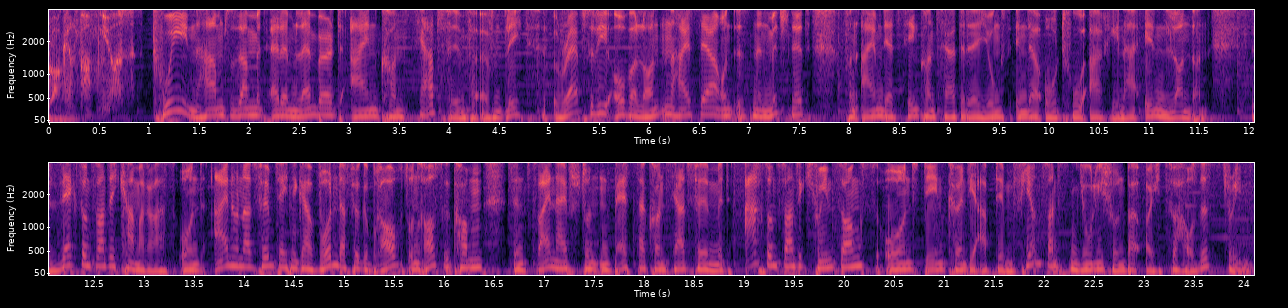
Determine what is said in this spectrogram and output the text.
Rock and Pop News. Queen haben zusammen mit Adam Lambert einen Konzertfilm veröffentlicht. Rhapsody Over London heißt er und ist ein Mitschnitt von einem der zehn Konzerte der Jungs in der O2 Arena in London. 26 Kameras und 100 Filmtechniker wurden dafür gebraucht und rausgekommen sind zweieinhalb Stunden bester Konzertfilm mit 28 Queen-Songs und den könnt ihr ab dem 24. Juli schon bei euch zu Hause streamen.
